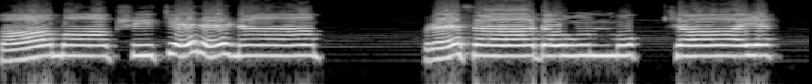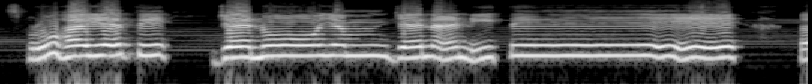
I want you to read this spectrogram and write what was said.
కామాక్షి చరణ ప్రసాదౌన్ముఖ్యాయ స్పృహయతి జనోయం జననితే. ఆ,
